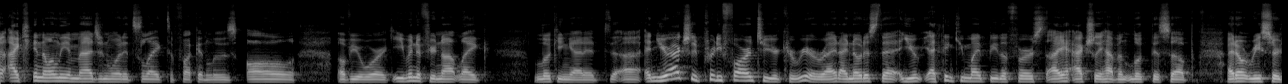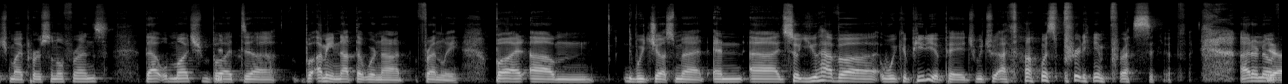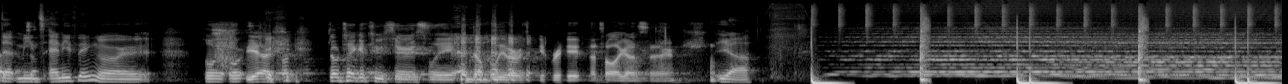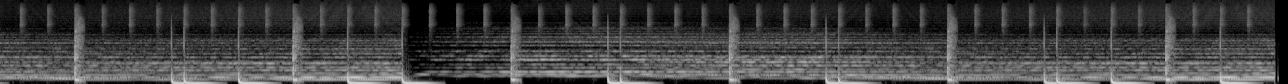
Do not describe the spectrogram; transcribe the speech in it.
i can only imagine what it's like to fucking lose all of your work even if you're not like looking at it uh, and you're actually pretty far into your career right? I noticed that you i think you might be the first i actually haven't looked this up. I don't research my personal friends that much but uh but i mean not that we're not friendly but um we just met, and uh, so you have a Wikipedia page, which I thought was pretty impressive. I don't know Yeah. if that means anything or, or, or yeah. Don't, don't take it too seriously. And don't believe everything you read. That's all i gotta say. Yeah.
